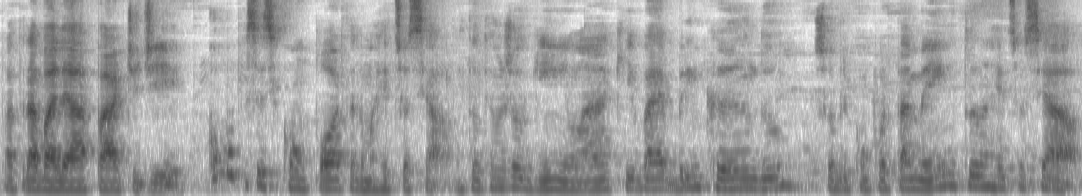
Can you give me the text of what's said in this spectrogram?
para trabalhar a parte de como você se comporta numa rede social. Então tem um joguinho lá que vai brincando sobre comportamento na rede social.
